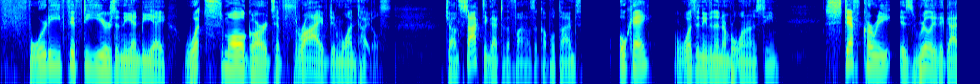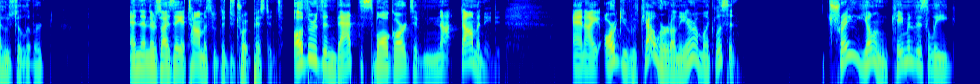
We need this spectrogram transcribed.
40, 50 years in the NBA, what small guards have thrived and won titles? John Stockton got to the finals a couple times. Okay, wasn't even the number one on his team. Steph Curry is really the guy who's delivered. And then there's Isiah Thomas with the Detroit Pistons. Other than that, the small guards have not dominated. And I argued with Cowherd on the air. I'm like, listen, Trae Young came into this league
